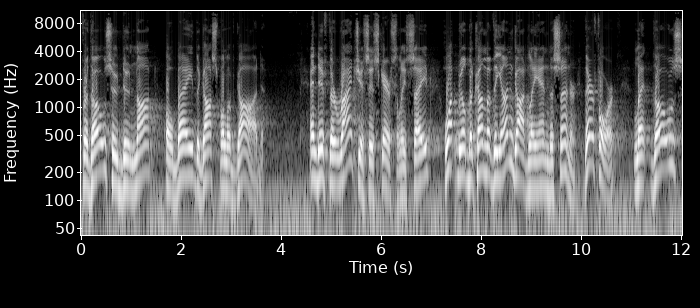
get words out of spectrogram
for those who do not obey the gospel of God? And if the righteous is scarcely saved, what will become of the ungodly and the sinner? Therefore, let those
